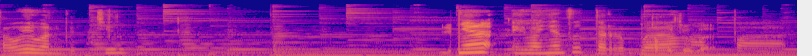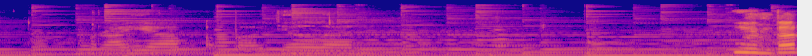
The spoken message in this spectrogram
tahu hewan kecil Iya. nya hewannya tuh terbang Apa coba? apa merayap apa ya ntar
